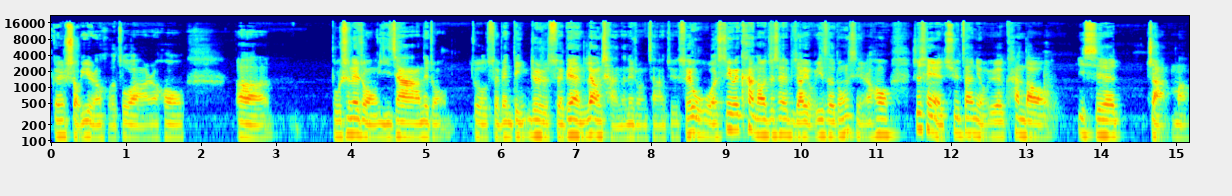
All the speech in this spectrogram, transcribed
跟手艺人合作啊，然后啊不是那种宜家那种就随便定，就是随便量产的那种家具。所以我是因为看到这些比较有意思的东西，然后之前也去在纽约看到一些展嘛，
